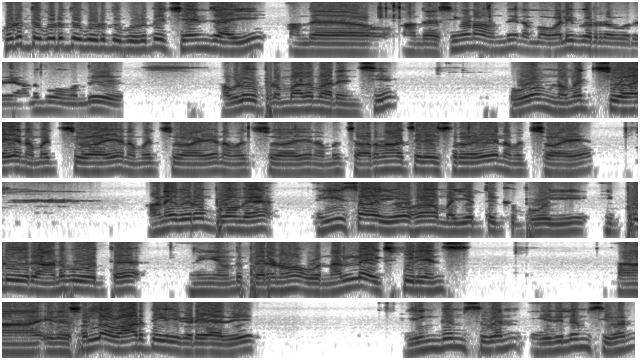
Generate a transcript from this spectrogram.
கொடுத்து கொடுத்து கொடுத்து கொடுத்து சேஞ்ச் ஆகி அந்த அந்த சிவனை வந்து நம்ம வழிபடுற ஒரு அனுபவம் வந்து அவ்வளோ பிரமாதமாக இருந்துச்சு. ஓம் நமச்சிவாய நமச்சிவாய நமச்சிவாய நமச்சிவாய நமச்சி அருணாச்சலேஸ்வரே நமச்சிவாய. அனைவரும் போங்க. ஈசா யோகா மையத்துக்கு போய் இப்படி ஒரு அனுபவத்தை நீங்கள் வந்து பெறணும். ஒரு நல்ல எக்ஸ்பீரியன்ஸ் இதை சொல்ல வார்த்தைகள் கிடையாது. எங்கும் சிவன் எதிலும் சிவன்.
